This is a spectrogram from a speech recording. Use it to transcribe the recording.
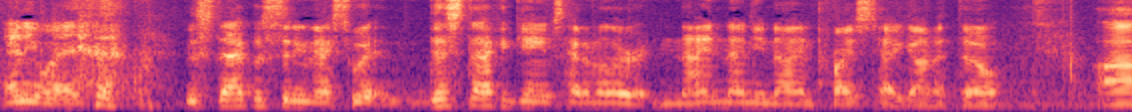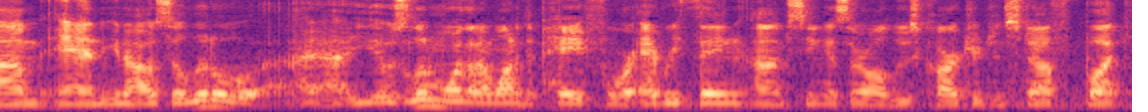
Anyway, this stack was sitting next to it. This stack of games had another $9.99 price tag on it, though, um, and you know I was a little, I, it was a little more than I wanted to pay for everything, um, seeing as they're all loose cartridge and stuff. But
